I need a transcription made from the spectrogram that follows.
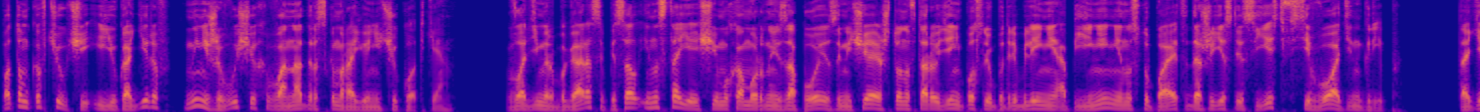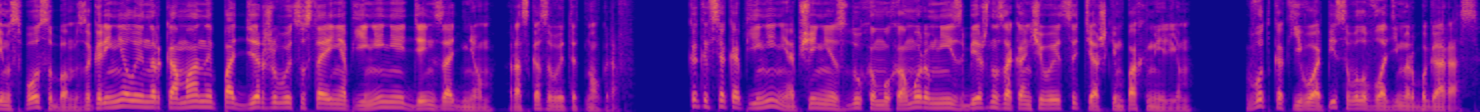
потомков Чукчи и Юкагиров, ныне живущих в Анадырском районе Чукотки. Владимир Багарас описал и настоящие мухоморные запои, замечая, что на второй день после употребления опьянение наступает, даже если съесть всего один гриб. Таким способом закоренелые наркоманы поддерживают состояние опьянения день за днем, рассказывает этнограф. Как и всякое опьянение, общение с духом-мухомором неизбежно заканчивается тяжким похмельем. Вот как его описывал Владимир Богораз.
